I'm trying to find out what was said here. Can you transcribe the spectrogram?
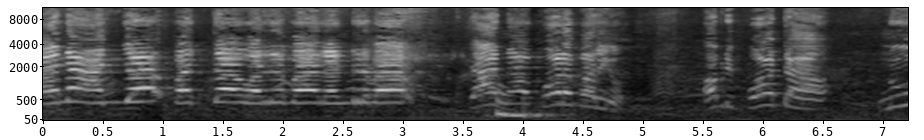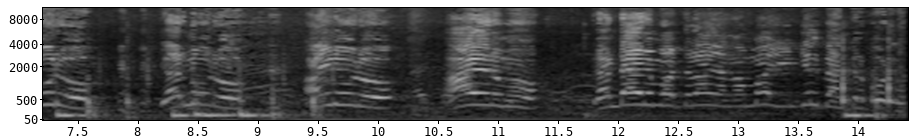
ஏன்னா அஞ்சு பத்து ஒரு ரூபாய் ரெண்டு ரூபாய் யாருன்னா போட பாருங்க அப்படி போட்டா நூறு இருநூறு ஐநூறு ஆயிரமோ ரெண்டாயிரம் மட்டும்லாம் எங்க அம்மா இந்தியன் பேங்க்ல போடுங்க.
